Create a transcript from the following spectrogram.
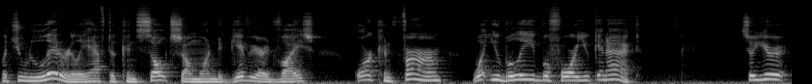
but you literally have to consult someone to give your advice or confirm what you believe before you can act. So you're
